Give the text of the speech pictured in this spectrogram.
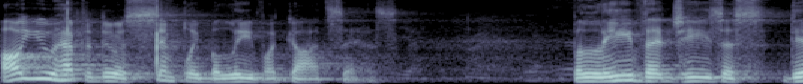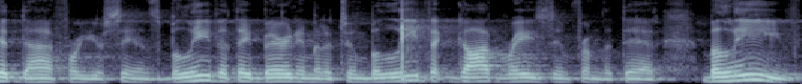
All you have to do is simply believe what God says. Believe that Jesus did die for your sins. Believe that they buried him in a tomb. Believe that God raised him from the dead. Believe,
